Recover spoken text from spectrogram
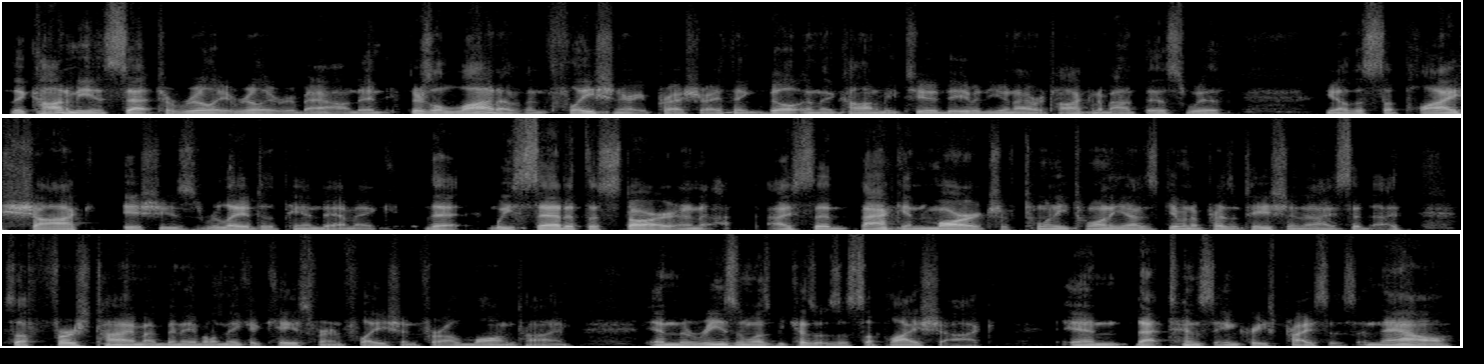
the economy is set to really, really rebound, and there's a lot of inflationary pressure. I think built in the economy too. David, you and I were talking about this with, you know, the supply shock issues related to the pandemic that we said at the start, and I said back in March of 2020, I was given a presentation, and I said, I, it's the first time I've been able to make a case for inflation for a long time. And the reason was because it was a supply shock and that tends to increase prices. And now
